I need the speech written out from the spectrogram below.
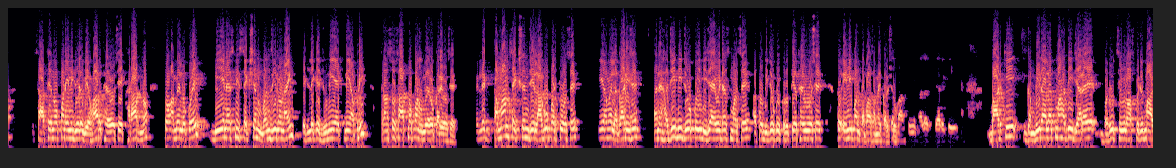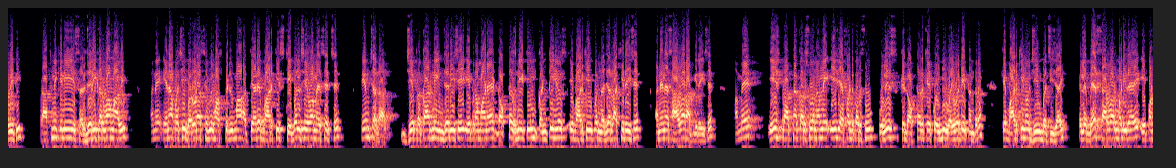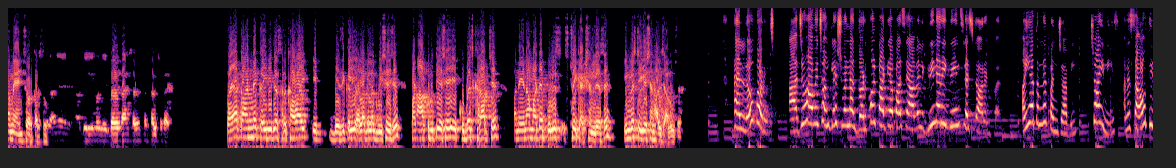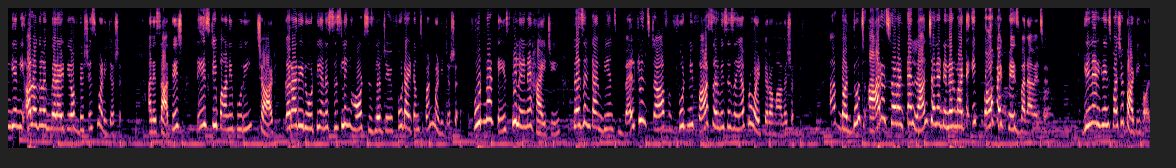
સાથેનો પણ એની જોડે વ્યવહાર થયો છે ખરાબનો, તો અમે લોકોએ બીએનએસની સેક્શન વન ઝીરો નાઇન એટલે કે જૂની એક્ટની આપણી ત્રણસો સાત નો પણ ઉમેરો કર્યો છે. એટલે તમામ સેક્શન જે લાગુ પડતું હશે, એ અમે લગાડી છે. અને હજી બી જો કોઈ બીજા એવિડન્સ મળશે અથવા બીજો કોઈ કૃત્ય થયું હશે, તો એની પણ તપાસ અમે કરશું. બાળકી ગંભીર હાલતમાં હતી જ્યારે ભરૂચ સિવિલ હોસ્પિટલમાં આવી હતી. પ્રાથમિક એની સર્જરી કરવામાં આવી અને એના પછી બરોડા સિવિલ હોસ્પિટલમાં અત્યારે બાળકી સ્ટેબલ છે એવા મેસેજ છે. તેમ છતાં જે પ્રકારની ઇન્જરી છે એ પ્રમાણે ડોક્ટર્સની ટીમ કન્ટિન્યુઅસ એ બાળકી ઉપર નજર રાખી રહી છે અને એને સારવાર આપી રહી છે. અમે એ જ પ્રાર્થના કરશું અને અમે એ જ એફર્ટ કરશું પોલીસ કે ડોક્ટર કે કોઈ બી વહીવટી તંત્ર કે બાળકીનો જીવ બચી જાય એટલે બેસ્ટ સારવાર મળી રહે એ પણ અમે એન્શ્યોર કરશું. દિલ્હીનો નિર્ભય શકાય કયા કાંડને કઈ રીતે સરખાવાય એ બેઝિકલી અલગ અલગ વિષય છે. પણ આ કૃત્ય છે એ ખૂબ જ ખરાબ છે અને એના માટે પોલીસ સ્ટ્રિક્ટ એક્શન લેશે. ઇન્વેસ્ટિગેશન હાલ ચાલુ છે. હેલો ભરૂચ. આજે હું આવી છું અંકલેશ્વરના ગડખોલ પાટિયા પાસે આવેલ ગ્રીનરી ગ્રીન્સ રેસ્ટોરન્ટ પર. અહીંયા તમને પંજાબી ચાઇનીઝ અને સાઉથ ઇન્ડિયનની અલગ અલગ વેરાયટી ઓફ ડિશિસ મળી જશે. અને સાથે જ ટેસ્ટી પાણીપુરી, ચાટ, કરારી રોટી અને સિઝલિંગ હોટ સિઝલર જેવી ફૂડ આઇટમ્સ પણ મળી જશે. ફૂડના ટેસ્ટથી લઈને hygiene pleasant ambience well train staff ફૂડની fast services અહીંયા પ્રોવાઈડ કરવામાં આવે છે. આ બધું જ આ રેસ્ટોરન્ટને લંચ અને ડિનર માટે એક પરફેક્ટ પ્લેસ બનાવે છે. ગ્રીનરી ગ્રીન્સમાં છે party hall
